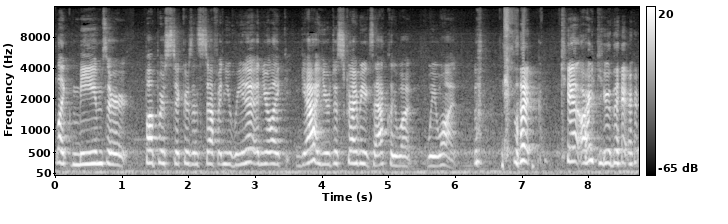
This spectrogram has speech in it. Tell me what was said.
like memes or bumper stickers and stuff, and you read it, and you're like, yeah, you're describing exactly what we want. like can't argue there.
